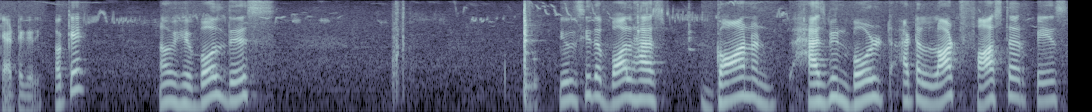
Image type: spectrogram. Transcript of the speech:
category. Okay. Now if you bowl this, you will see the ball has gone and has been bowled at a lot faster pace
